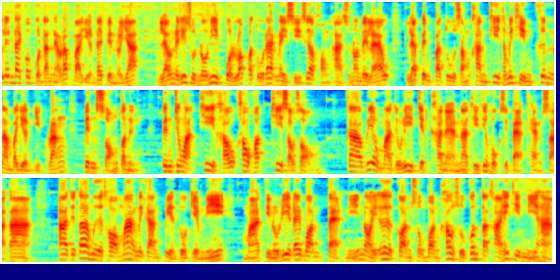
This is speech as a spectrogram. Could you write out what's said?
เล่นได้ก็กดดันแนวรับบาเยิร์นได้เป็นระยะ แล้วในที่สุดโนนี่ปลดล็อกประตูแรกในสีเสื้อของอาร์เซนอลได้แล้ว และเป็นประตูสำคัญที่ทำให้ทีมขึ้นนำบาเยิร์นอีกครั้งเป็น 2 ต่อ 1 เป็นจังหวะที่เขาเข้าฮอตที่เสาสอง กาเบรียลมาโจลี่7คะแนนนาทีที่ 68 แทนซาก้าอาร์เตต้ามือทองมากในการเปลี่ยนตัวเกมนี้ มาติโนรีได้บอลแตะหนีหน่อยเออร์ก่อนส่งบอลเข้าสู่ก้นตาข่ายให้ทีมหนีห่าง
